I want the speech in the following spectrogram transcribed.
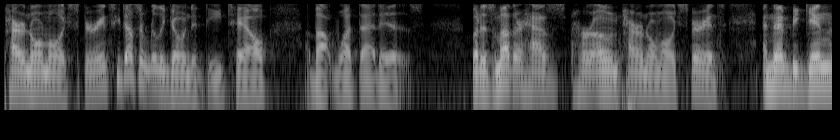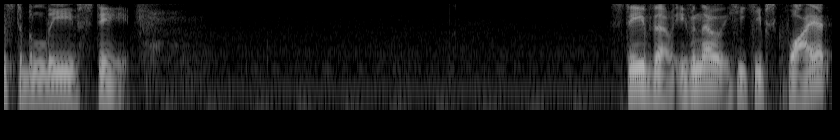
paranormal experience. He doesn't really go into detail about what that is. But his mother has her own paranormal experience and then begins to believe Steve. Steve, though, even though he keeps quiet,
